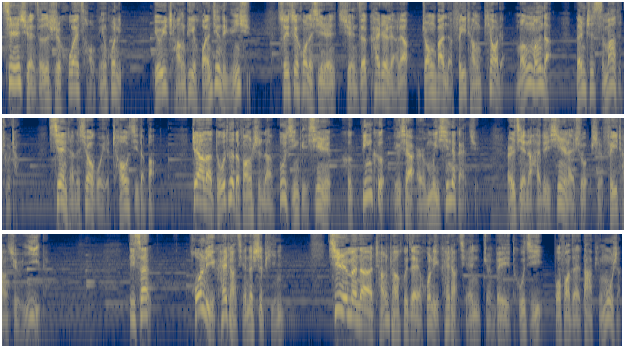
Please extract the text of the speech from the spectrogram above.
新人选择的是户外草坪婚礼。由于场地环境的允许，所以最后呢，新人选择开着两辆装扮的非常漂亮、萌萌的奔驰 Smart 出场，现场的效果也超级的棒。这样呢，独特的方式呢，不仅给新人和宾客留下耳目一新的感觉，而且呢，还对新人来说是非常具有意义的。第三，婚礼开场前的视频，新人们呢，常常会在婚礼开场前准备图集，播放在大屏幕上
